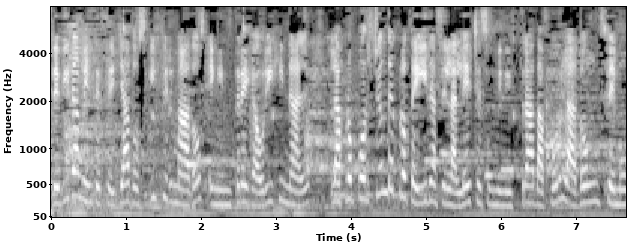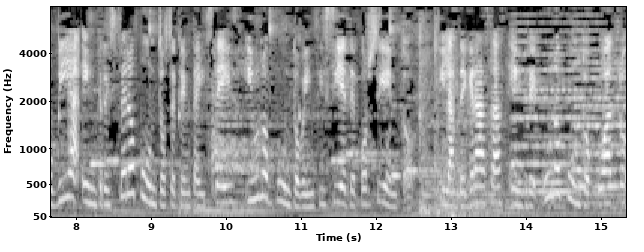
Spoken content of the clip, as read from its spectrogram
debidamente sellados y firmados en entrega original, la proporción de proteínas en la leche suministrada por la DON se movía entre 0.76 y 1.27% y las de grasas entre 1.4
